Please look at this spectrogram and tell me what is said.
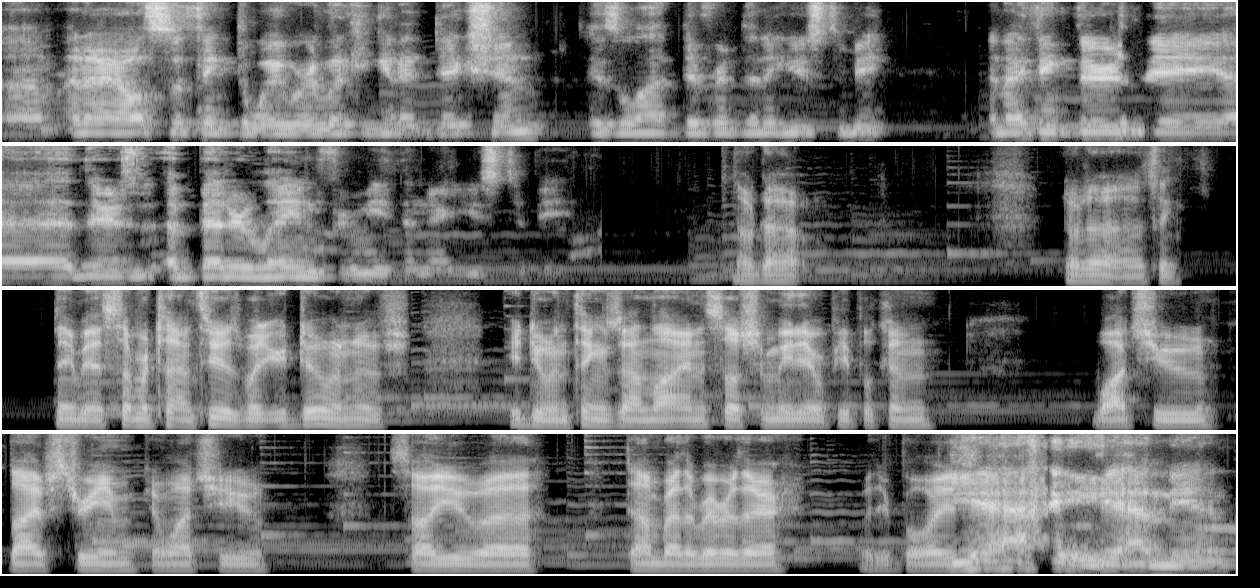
um, and I also think the way we're looking at addiction is a lot different than it used to be and I think there's a uh, there's a better lane for me than there used to be. No doubt, no doubt. I think maybe the summertime too is what you're doing. If you're doing things online and social media where people can watch you live stream, can watch you, saw you uh, down by the river there with your boys. Yeah, yeah, man.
